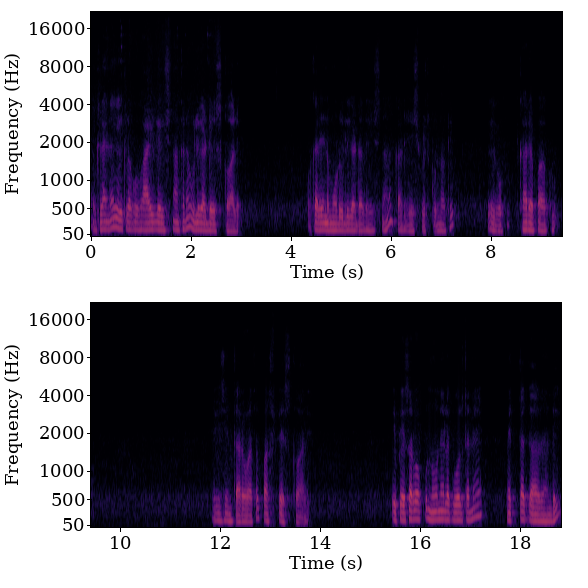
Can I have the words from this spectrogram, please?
ఎట్లయినా ఇట్లా ఆయిల్ వేసినాకనే ఉల్లిగడ్డ వేసుకోవాలి. ఒక రెండు మూడు ఉల్లిగడ్డలు వేసిన కట్ చేసి పెట్టుకున్నట్టు ఇగో కరివేపాకు వేసిన తర్వాత పసుపు వేసుకోవాలి. ఈ పెసరపప్పు నూనెలో కోల్తేనే మెత్తగా కాదండి.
